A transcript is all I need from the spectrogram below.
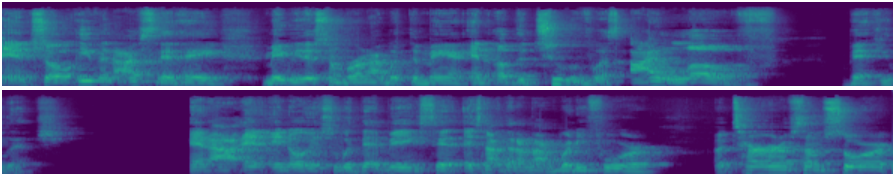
And so even I've said, hey, maybe there's some burnout with the man. And of the two of us, I love Becky Lynch. And I, and, you know, so with that being said, it's not that I'm not ready for a turn of some sort,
